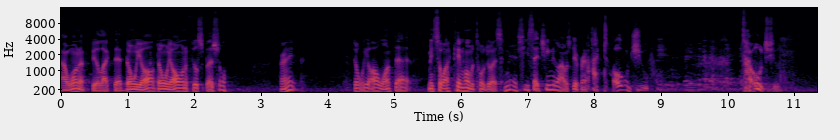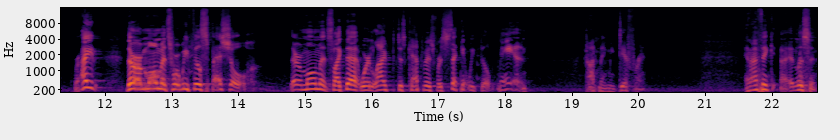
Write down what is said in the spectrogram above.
I want to feel like that. Don't we all? Don't we all want to feel special? Right? Don't we all want that? I mean, so I came home and told Joy, I said, man, she said she knew I was different. I told you. told you. Right? There are moments where we feel special. There are moments like that where life just captivates for a second. We feel, man, God made me different. And I think, uh, and listen,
